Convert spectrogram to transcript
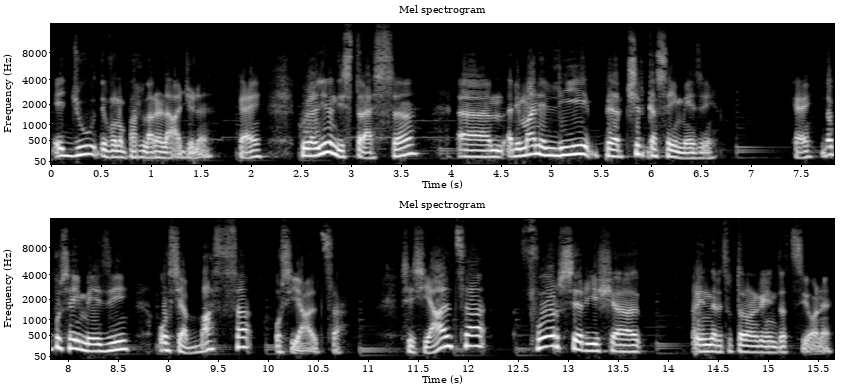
e giù devono parlare l'agile. Okay? Quella linea di stress um, rimane lì per circa sei mesi ok? Dopo sei mesi o si abbassa o si alza. Se si alza, forse riesce a prendere tutta l'organizzazione.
